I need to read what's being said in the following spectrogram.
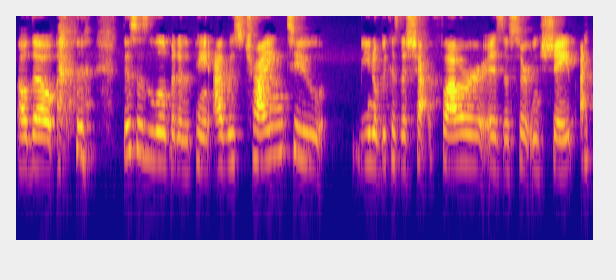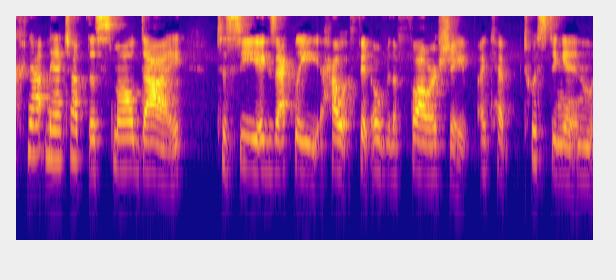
Although this is a little bit of a pain. I was trying to, you know, because the flower is a certain shape, I could not match up the small die to see exactly how it fit over the flower shape. I kept twisting it and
